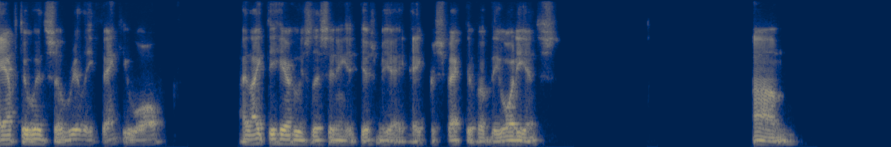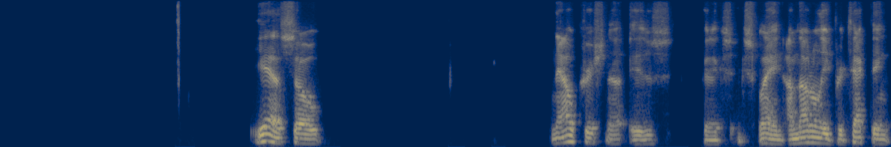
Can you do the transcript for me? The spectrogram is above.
afterwards. So, really, thank you all. I like to hear who's listening. It gives me a, a perspective of the audience. Um, yeah, so now Krishna is going to ex- explain, I'm not only protecting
